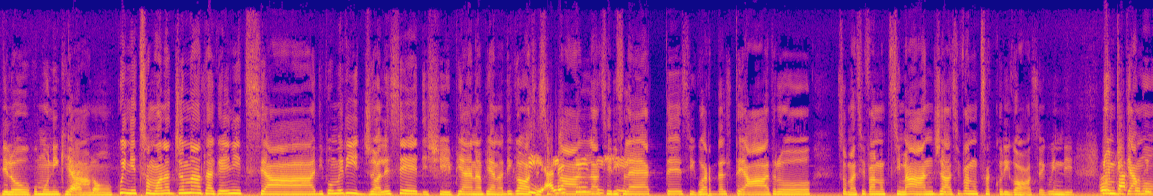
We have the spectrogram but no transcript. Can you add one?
glielo comunichiamo certo. quindi insomma una giornata che inizia di pomeriggio alle 16 piena piena di cose sì, si balla 16... si riflette si guarda il teatro insomma si, fanno, si mangia, si fanno un sacco di cose, quindi noi invitiamo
